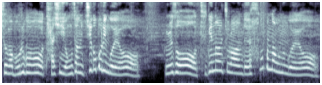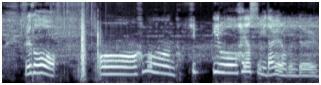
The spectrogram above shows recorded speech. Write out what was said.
제가 모르고 다시 영상을 찍어버린 거예요. 그래서 두 개 나올 줄 알았는데 하나만 나오는 거예요. 그래서, 어, 한번 더 찍기로 하였습니다, 여러분들.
